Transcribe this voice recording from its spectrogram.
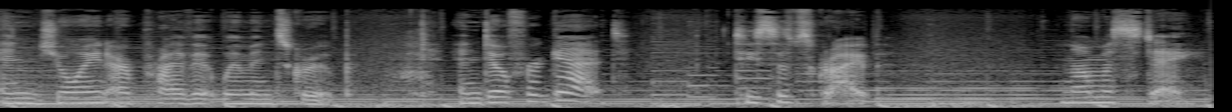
and join our private women's group. And don't forget to subscribe. Namaste.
